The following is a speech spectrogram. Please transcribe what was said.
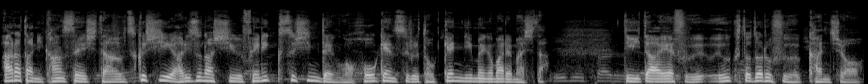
新たに完成した美しいアリゾナ州フェニックス神殿を奉献する特権に恵まれました。ディーター F・ ウークトドルフ管長、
